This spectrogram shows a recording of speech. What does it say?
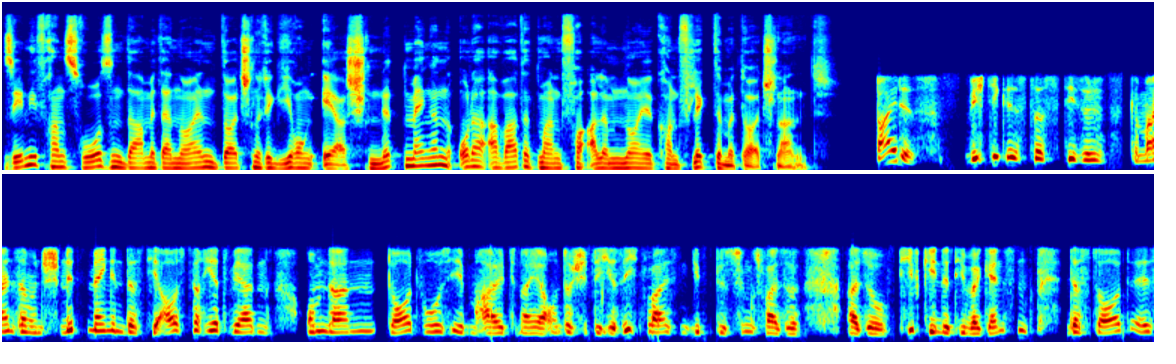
Sehen die Franzosen da mit der neuen deutschen Regierung eher Schnittmengen oder erwartet man vor allem neue Konflikte mit Deutschland? Beides. Wichtig ist, dass diese gemeinsamen Schnittmengen, dass die austariert werden, um dann dort, wo es eben halt, naja, unterschiedliche Sichtweisen gibt, beziehungsweise also tiefgehende Divergenzen, dass dort es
